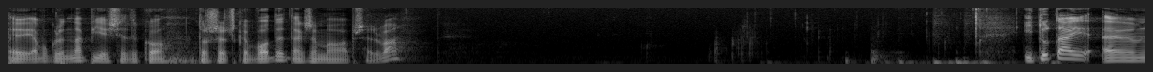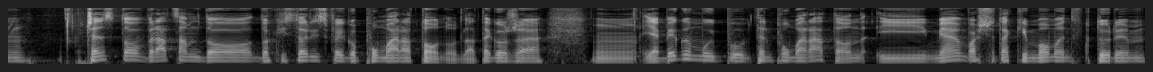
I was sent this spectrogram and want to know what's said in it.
Ja w ogóle napiję się tylko troszeczkę wody, także mała przerwa. I tutaj um, często wracam do, do historii swojego półmaratonu, dlatego że um, ja biegłem mój, ten półmaraton i miałem właśnie taki moment, w którym,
